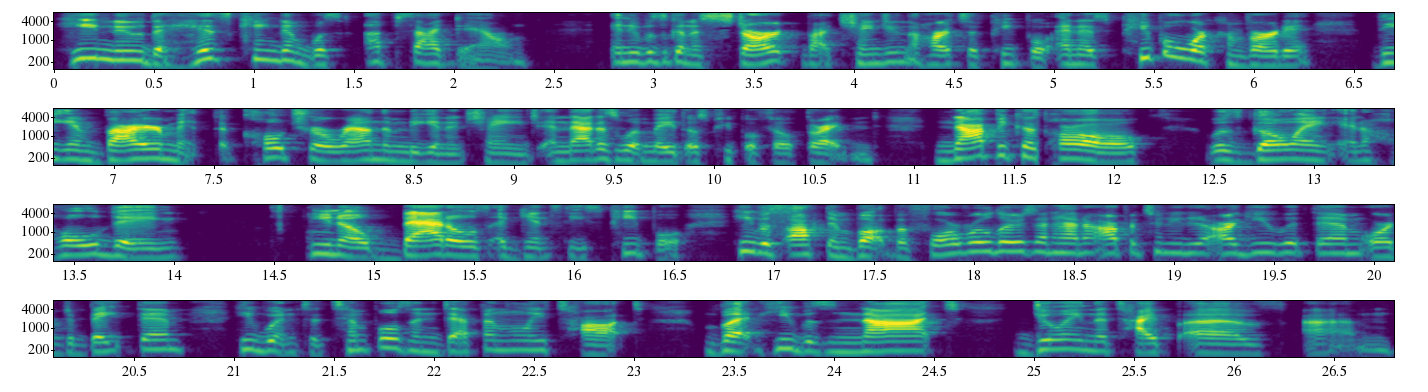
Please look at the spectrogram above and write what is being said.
He knew that his kingdom was upside down and it was going to start by changing the hearts of people. And as people were converted, the environment, the culture around them began to change. And that is what made those people feel threatened. Not because Paul was going and holding you know, battles against these people. He was often brought before rulers and had an opportunity to argue with them or debate them. He went to temples and definitely taught, but he was not doing the type of um,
